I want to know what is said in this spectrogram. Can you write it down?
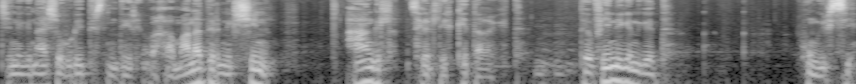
чи нэг наашаа хүрээд ирсэн дээр баха манай дээр нэг шин англ цэгэрл ирэх гээд байгаа гэд. Тэгээ Финик нэгэд хүн ирсэн.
